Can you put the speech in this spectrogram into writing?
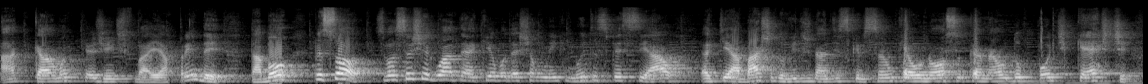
Acalma que a gente vai aprender, tá bom? Pessoal, se você chegou até aqui, eu vou deixar um link muito especial aqui abaixo do vídeo na descrição, que é o nosso canal do podcast.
